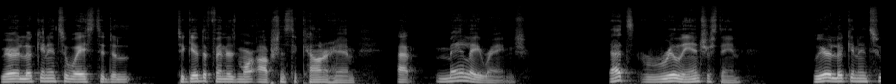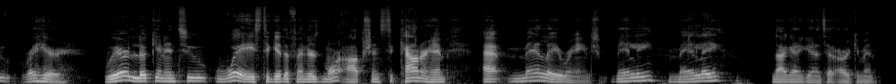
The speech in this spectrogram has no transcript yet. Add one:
We are looking into ways to, to give defenders more options to counter him at melee range. That's really interesting. We are looking into right here we are looking into ways to give defenders more options to counter him at melee range. Melee? Melee? Not going to get into that argument.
